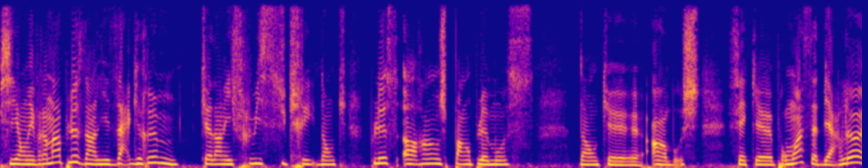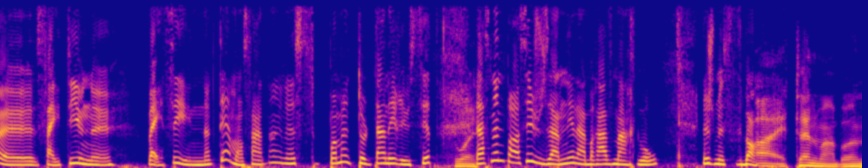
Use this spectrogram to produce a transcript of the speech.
Puis on est vraiment plus dans les agrumes que dans les fruits sucrés donc plus orange pamplemousse donc euh, en bouche. Fait que pour moi cette bière là ça a été une ben, tu sais, Noctem, on s'entend, là, c'est pas mal tout le temps des réussites. Ouais. La semaine passée, je vous ai amené la brave Margot. Là, je me suis dit, bon, Ah, elle est tellement bonne.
